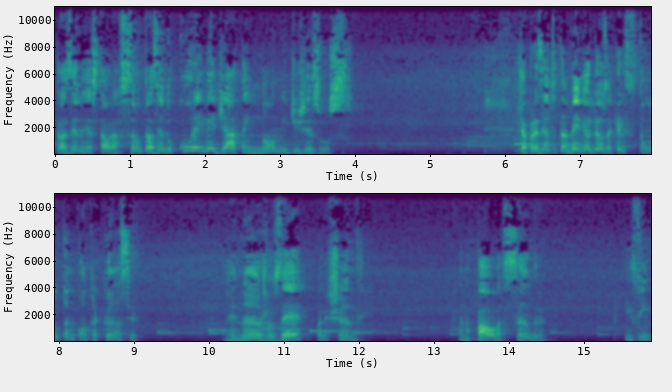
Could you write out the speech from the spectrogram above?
trazendo restauração, trazendo cura imediata em nome de Jesus. Te apresento também, meu Deus, aqueles que estão lutando contra câncer: o Renan, o José, o Alexandre, Ana Paula, Sandra enfim,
